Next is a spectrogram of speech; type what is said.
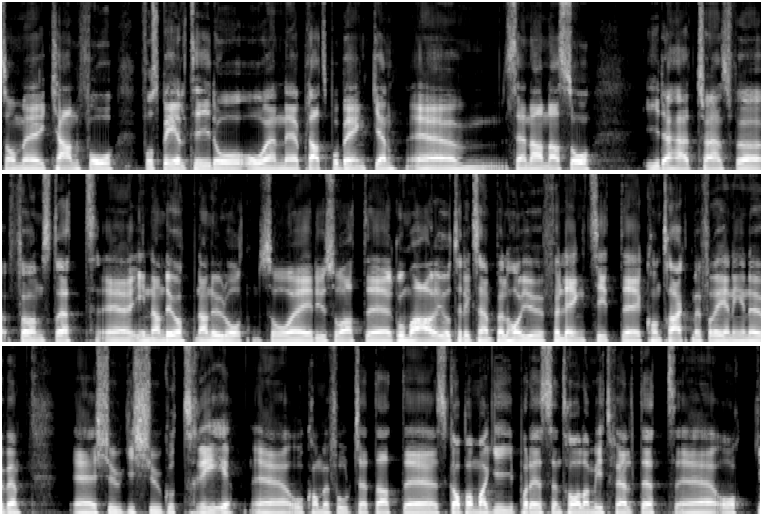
som eh, kan få, få speltid och, och en eh, plats på bänken. Eh, sen annars så i det här transferfönstret eh, innan det öppnar nu då så är det ju så att eh, Romario till exempel har ju förlängt sitt eh, kontrakt med föreningen över eh, 2023 eh, och kommer fortsätta att eh, skapa magi på det centrala mittfältet och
